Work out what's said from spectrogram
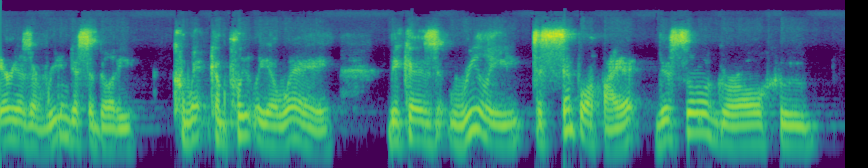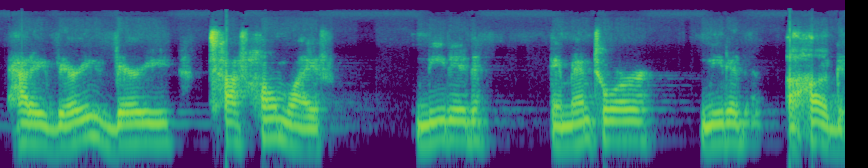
areas of reading disability went completely away because, really, to simplify it, this little girl who had a very, very tough home life, needed a mentor, needed a hug.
